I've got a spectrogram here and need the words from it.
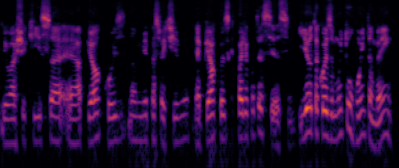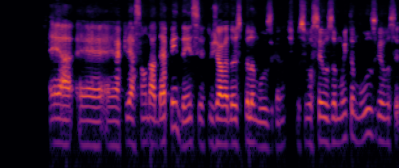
Eu acho que isso é, é a pior coisa, na minha perspectiva, é a pior coisa que pode acontecer, assim. E outra coisa muito ruim também é a, é, é a criação da dependência dos jogadores pela música, né? Tipo, se você usa muita música, você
